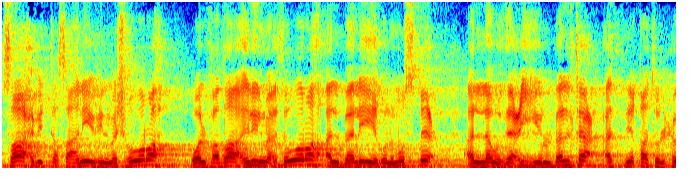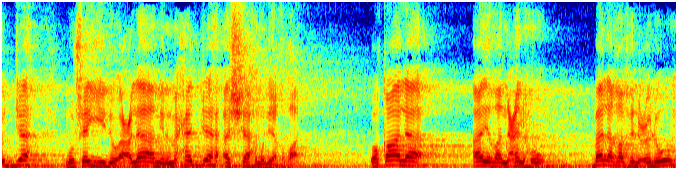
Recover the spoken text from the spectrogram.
صاحب التصانيف المشهورة والفضائل المأثورة البليغ المسقع اللوذعي البلتع الثقة الحجة مشيد أعلام المحجة الشهم اليقظان. وقال أيضا عنه بلغ في العلوم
